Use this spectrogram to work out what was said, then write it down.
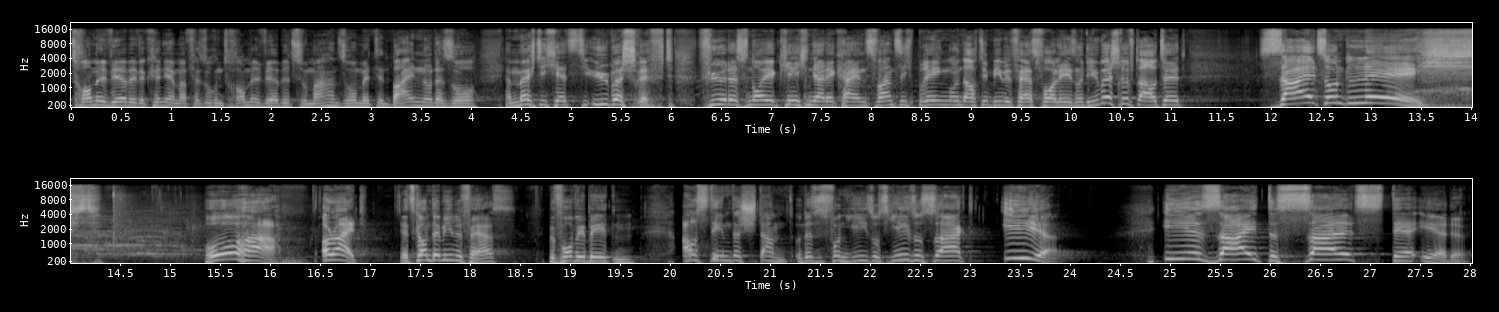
Trommelwirbel, wir können ja mal versuchen, Trommelwirbel zu machen, so mit den Beinen oder so, dann möchte ich jetzt die Überschrift für das neue Kirchenjahr der K21 bringen und auch den Bibelvers vorlesen. Und die Überschrift lautet, Salz und Licht. Oha. Alright, jetzt kommt der Bibelvers, bevor wir beten, aus dem das stammt. Und das ist von Jesus. Jesus sagt, ihr, ihr seid das Salz der Erde.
